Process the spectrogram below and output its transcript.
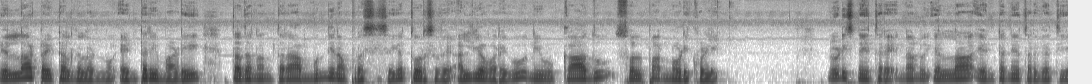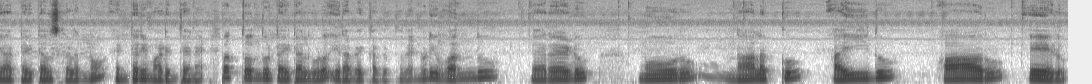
ಎಲ್ಲ ಟೈಟಲ್ಗಳನ್ನು ಎಂಟರಿ ಮಾಡಿ, ತದನಂತರ ಮುಂದಿನ ಪ್ರೊಸೆಸ್ಸಿಗೆ ತೋರಿಸುವೆ. ಅಲ್ಲಿಯವರೆಗೂ ನೀವು ಕಾದು ಸ್ವಲ್ಪ ನೋಡಿಕೊಳ್ಳಿ. ನೋಡಿ ಸ್ನೇಹಿತರೆ, ನಾನು ಎಲ್ಲ ಎಂಟನೇ ತರಗತಿಯ ಟೈಟಲ್ಸ್ಗಳನ್ನು ಎಂಟರಿ ಮಾಡಿದ್ದೇನೆ. ಇಪ್ಪತ್ತೊಂದು ಟೈಟಲ್ಗಳು ಇರಬೇಕಾಗುತ್ತದೆ. ನೋಡಿ, ಒಂದು, ಎರಡು, ಮೂರು, ನಾಲ್ಕು, ಐದು, ಆರು, ಏಳು.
